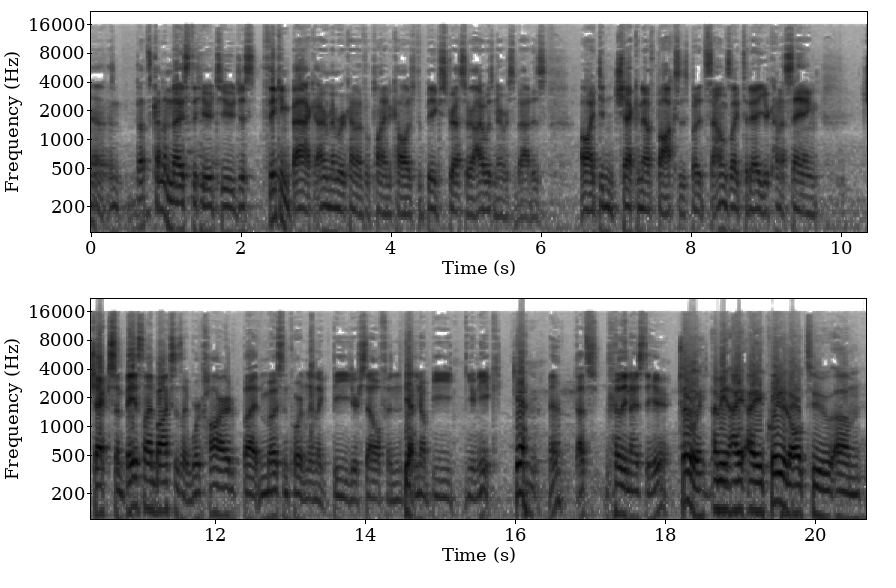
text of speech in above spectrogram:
Yeah, and that's kind of nice to hear too. Just thinking back, I remember kind of applying to college. The big stressor I was nervous about is, oh, I didn't check enough boxes. But it sounds like today you're kind of saying, check some baseline boxes, like work hard, but most importantly, like be yourself and yeah. you know be unique. Yeah, yeah, that's really nice to hear. Totally. I mean, I, I equate it all to. Um,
